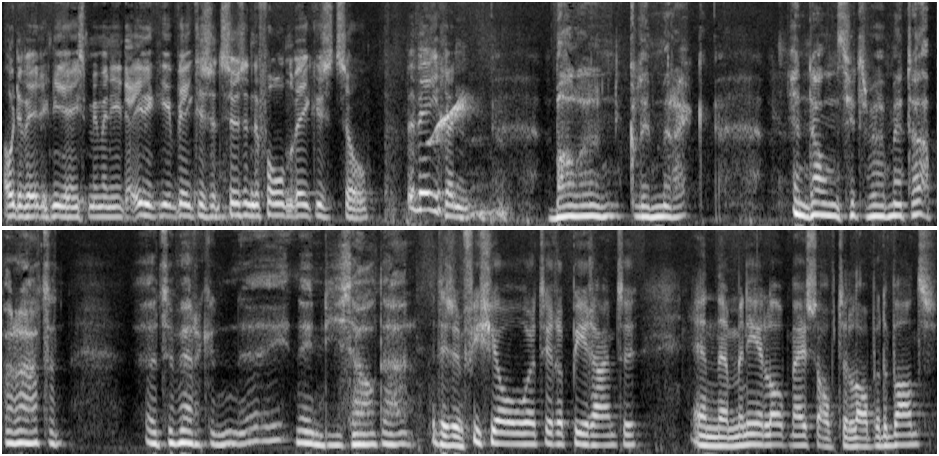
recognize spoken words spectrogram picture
Oh, dat weet ik niet eens meer, meneer. De ene keer week is het zus en de volgende week is het zo. Bewegen. Ballen, klimrek. En dan zitten we met de apparaten eh, te werken eh, in die zaal daar. Het is een fysiotherapieruimte. En uh, meneer loopt meestal op de lopende band.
